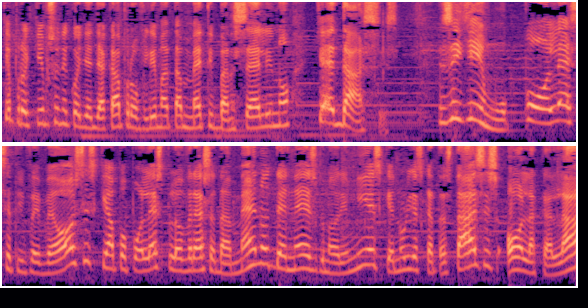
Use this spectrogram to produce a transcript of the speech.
και προκύψουν οικογενειακά προβλήματα με την Πανσέλινο και εντάσεις. Ζυγή μου, πολλές επιβεβαιώσεις και από πολλές πλευρές αναμένονται, νέες γνωριμίες, καινούριες καταστάσεις, όλα καλά.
